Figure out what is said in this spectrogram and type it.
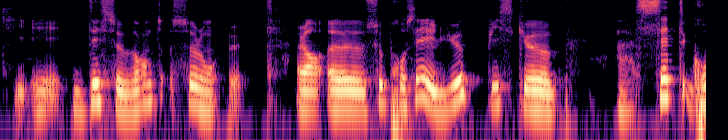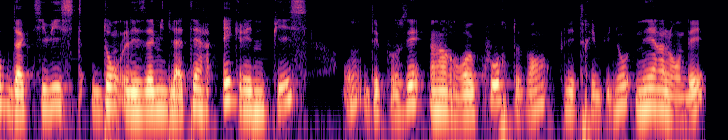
qui est décevante selon eux. Alors euh, ce procès a eu lieu puisque euh, sept groupes d'activistes dont les Amis de la Terre et Greenpeace ont déposé un recours devant les tribunaux néerlandais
